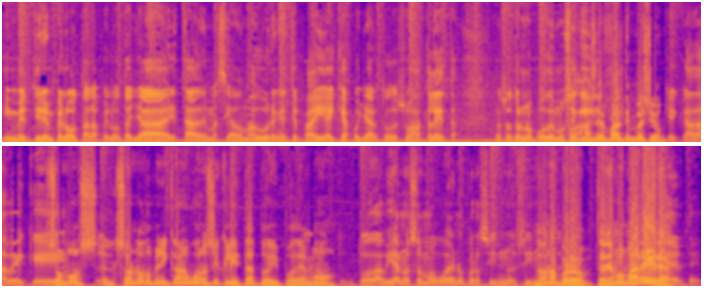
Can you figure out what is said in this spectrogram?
invertir en pelota. La pelota ya está demasiado madura en este país. Hay que apoyar a todos esos atletas. Nosotros no podemos seguir Hace falta inversión. que cada vez que Somos, son los dominicanos buenos ciclistas, tú, y podemos. Bueno, todavía no somos buenos, pero si no, si No, no, se- pero tenemos si no madera. invierte,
